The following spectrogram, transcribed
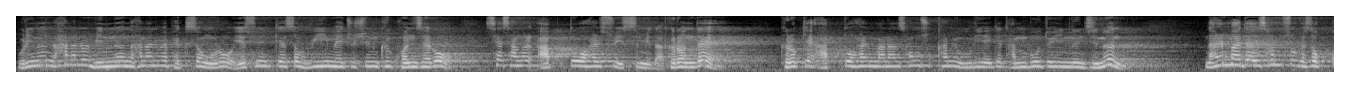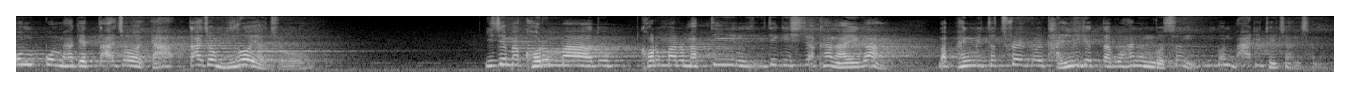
우리는 하나님을 믿는 하나님의 백성으로 예수님께서 위임해 주신 그 권세로 세상을 압도할 수 있습니다. 그런데 그렇게 압도할 만한 성숙함이 우리에게 담보되어 있는지는 날마다의 삶 속에서 꼼꼼하게 따져, 야, 따져 물어야죠. 이제 막 걸음마도, 걸음마를 막 뛰, 뛰기 시작한 아이가 막 100m 트랙을 달리겠다고 하는 것은 이건 말이 되지 않잖아요.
